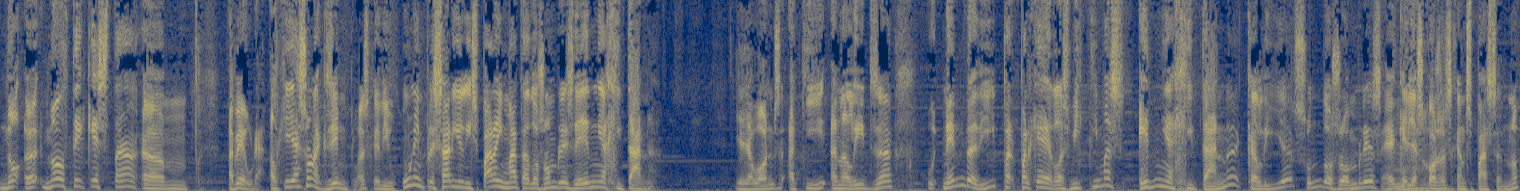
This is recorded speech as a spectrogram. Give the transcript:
no, uh, no té aquesta... Um, a veure, el que ha són exemples que diu un empresario dispara i mata dos hombres de etnia gitana. I llavors aquí analitza... N'hem de dir, per, perquè les víctimes ètnia gitana, calia, són dos hombres, eh, aquelles mm. coses que ens passen, no?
